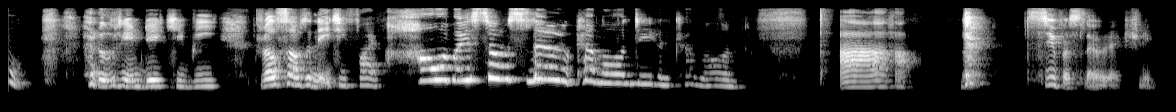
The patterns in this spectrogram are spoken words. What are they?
No! Another game day QB. 12,085. How am I so slow? Come on, Dehan, come on. Ah. Super slow, actually.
